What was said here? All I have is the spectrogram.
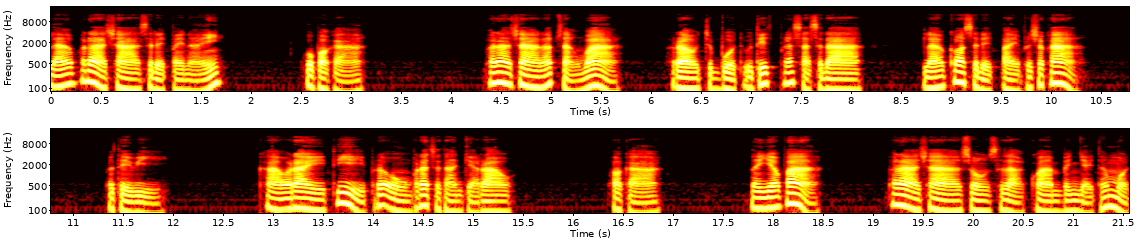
แล้วพระราชาเสด็จไปไหน พวกพ่อค้าพระราชารับสั่งว่า เราจะบวชอุทิศพระศาสดา แล้วก็เสด็จไปพระเจ้าข้าพระเทวี ข่าวอะไรที่พระองค์พระราชทานแก่เรา พ่อขาในยะว่า พระราชาทรงสละความเป็นใหญ่ทั้งหมด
